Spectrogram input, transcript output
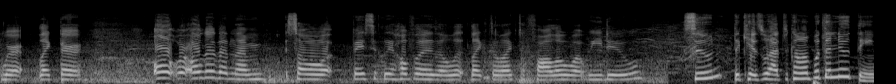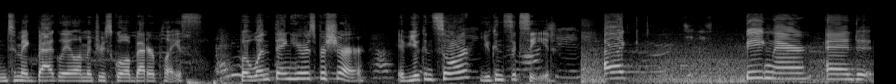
we're like they're old, we're older than them, so basically, hopefully, they'll like they like to follow what we do. Soon, the kids will have to come up with a new theme to make Bagley Elementary School a better place. But one thing here is for sure, if you can soar, you can succeed. I like being there and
